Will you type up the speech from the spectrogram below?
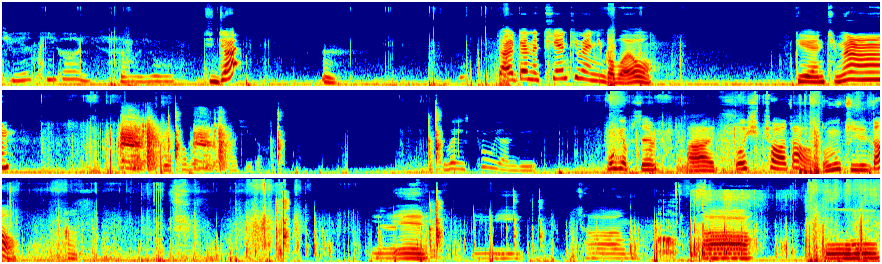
너 TNT가 있어요 진짜? 응 짧게는 TNT맨인가 봐요. TNT맨. 이번 20초 후에 한뒤 목이 없음 아, 또 10초 하자. 너무 길다. 알았어 1, 2, 3, 4, 5,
